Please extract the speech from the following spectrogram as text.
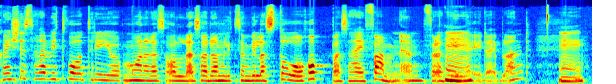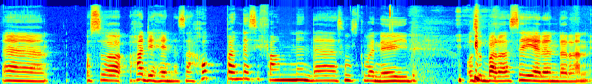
kanske så här vid två, tre månaders ålder så har de liksom velat stå och hoppa så här i famnen för att bli nöjda ibland. Mm. Eh, och så hade jag henne så här hoppandes i famnen där som ska vara nöjd. Och så bara säger den där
